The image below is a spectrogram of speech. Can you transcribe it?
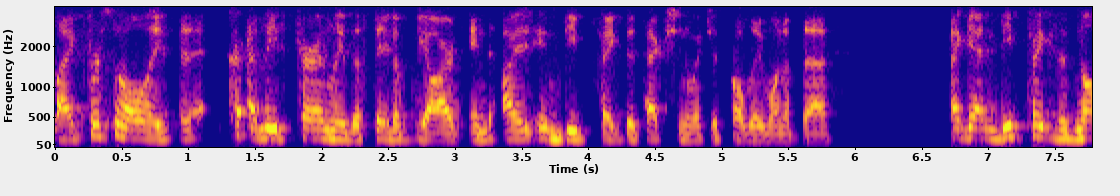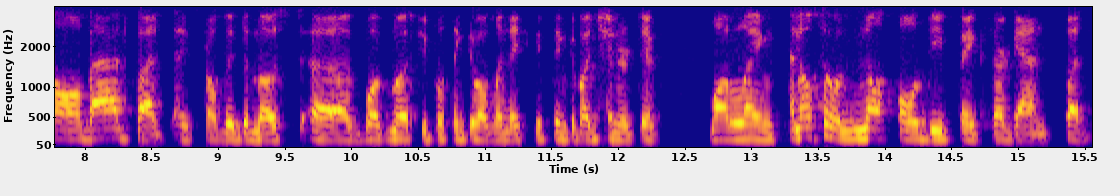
like first of all, at least currently the state of the art in in deep fake detection, which is probably one of the again deep fakes is not all bad, but it's probably the most uh, what most people think about when they think about generative modeling, and also not all deepfakes are GANs, but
